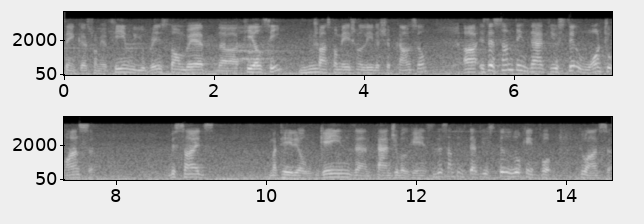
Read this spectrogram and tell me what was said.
thinkers, from your team who you brainstorm with, the TLC, Mhm. Transformational Leadership Council, uh, is there something that you still want to answer besides material gains and tangible gains? Is there something that you're still looking for to answer?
